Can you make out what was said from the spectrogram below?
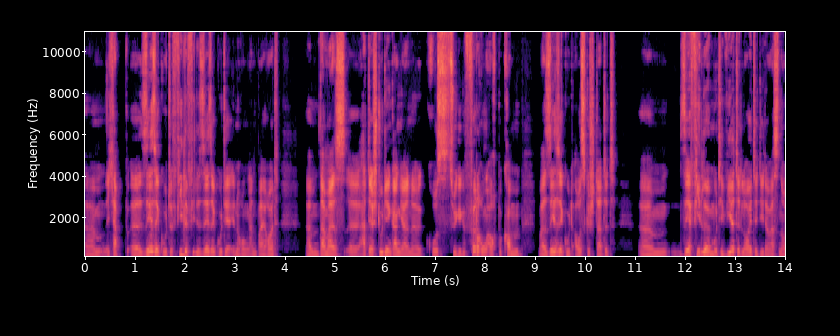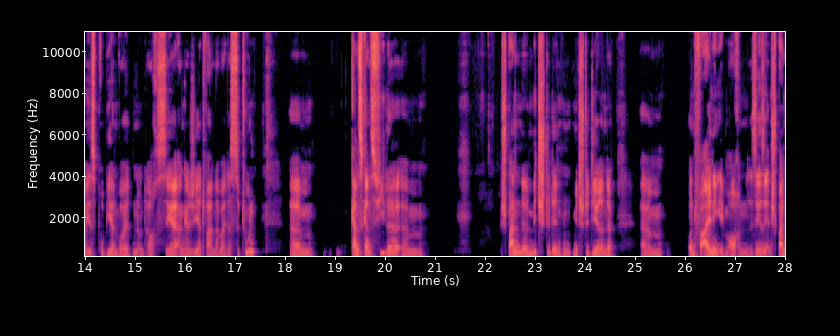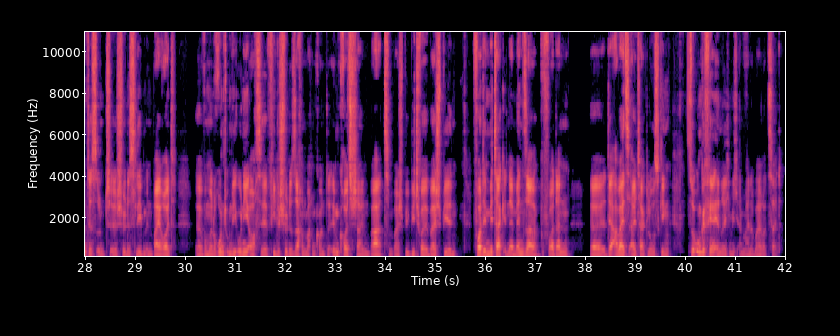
Ähm, ich habe äh, sehr, sehr gute, viele, viele sehr, sehr gute Erinnerungen an Bayreuth. Ähm, damals äh, hat der Studiengang ja eine großzügige Förderung auch bekommen, war sehr, sehr gut ausgestattet. Ähm, sehr viele motivierte Leute, die da was Neues probieren wollten und auch sehr engagiert waren dabei, das zu tun. Ähm, ganz, ganz viele ähm, spannende Mitstudenten, Mitstudierende ähm, und vor allen Dingen eben auch ein sehr, sehr entspanntes und äh, schönes Leben in Bayreuth äh, wo man rund um die Uni auch sehr viele schöne Sachen machen konnte. Im Kreuzsteinbad zum Beispiel Beachvolleyball spielen, vor dem Mittag in der Mensa, bevor dann äh, der Arbeitsalltag losging. So ungefähr erinnere ich mich an meine Bayreuth-Zeit.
